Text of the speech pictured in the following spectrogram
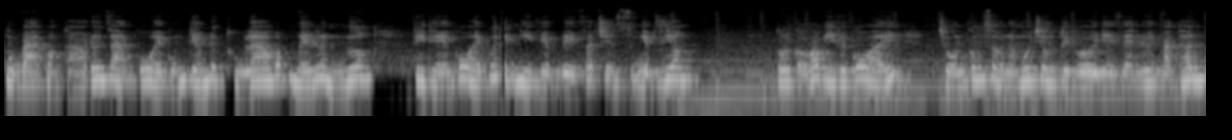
Một bài quảng cáo đơn giản cô ấy cũng kiếm được thù lao gấp mấy lần lương. Vì thế cô ấy quyết định nghỉ việc để phát triển sự nghiệp riêng. Tôi có góp ý với cô ấy, trốn công sở là môi trường tuyệt vời để rèn luyện bản thân.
